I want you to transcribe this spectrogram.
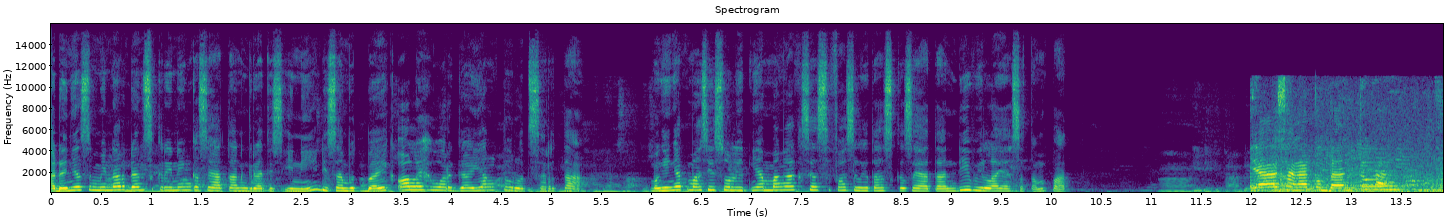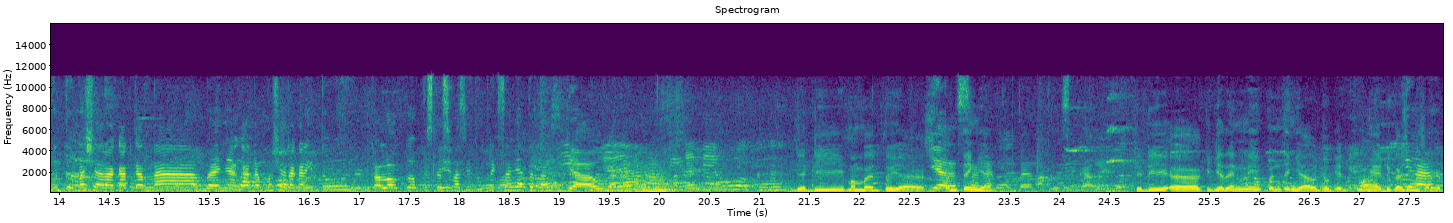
Adanya seminar dan screening kesehatan gratis ini disambut baik oleh warga yang turut serta, mengingat masih sulitnya mengakses fasilitas kesehatan di wilayah setempat. Ya sangat membantu untuk masyarakat karena banyak kadang masyarakat itu kalau ke puskesmas itu periksanya terlalu jauh kan. Jadi membantu ya, ya penting ya. membantu sekali. Jadi uh, kegiatan ini penting ya untuk mengedukasi ya, masyarakat.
